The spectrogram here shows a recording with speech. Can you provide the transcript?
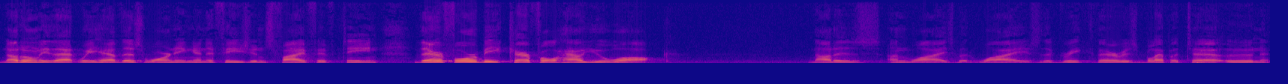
Not only that, we have this warning in Ephesians 5:15, "Therefore be careful how you walk, not as unwise but wise." The Greek there is blepete un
